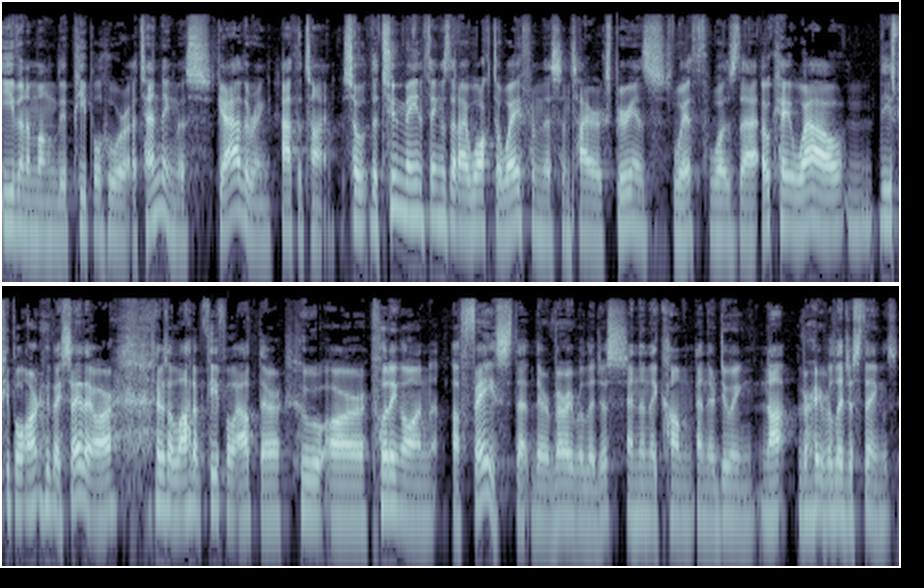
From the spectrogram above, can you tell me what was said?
even among the people who were attending this gathering at the time. So the two main things that I walked away from this entire experience with was that, okay, wow, these people aren't who they say they are. There's a lot of people out there who are putting on a face that they're very religious and then they come and they're doing not very religious things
